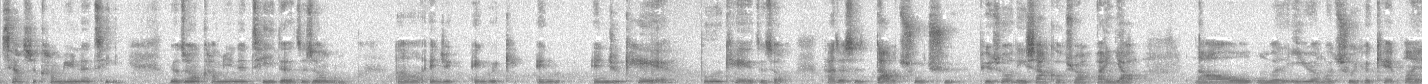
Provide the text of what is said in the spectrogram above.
像是 community，有这种 community 的这种，呃，aged aged care blue care 这种，它就是到处去，比如说你伤口需要换药，然后我们医院会出一个 care plan，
